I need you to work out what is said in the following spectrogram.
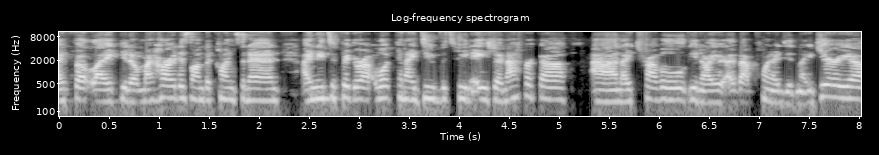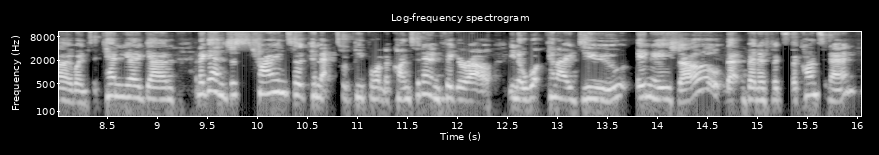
I felt like, you know, my heart is on the continent. I need to figure out what can I do between Asia and Africa. And I traveled, you know, I, at that point I did Nigeria, I went to Kenya again. And again, just trying to connect with people on the continent and figure out, you know, what can I do in Asia that benefits the continent?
